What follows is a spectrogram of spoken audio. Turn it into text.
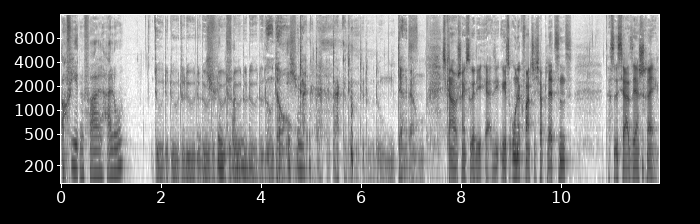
Auf jeden Fall. Hallo? Ich kann wahrscheinlich sogar die, also jetzt ohne Quatsch, ich habe letztens, das ist ja sehr schräg,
